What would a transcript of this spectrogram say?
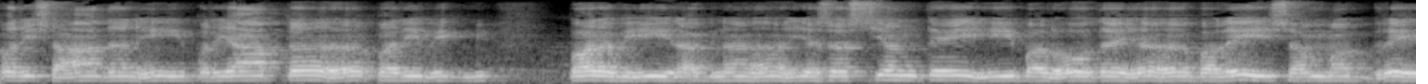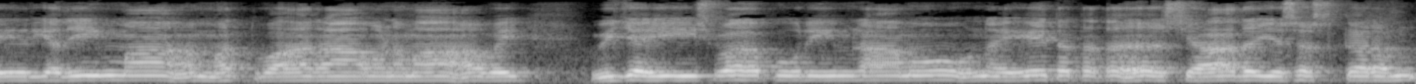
परिसाधने पर्याप्त परवीरग्न यशस्यन्ते बलोदय बलै समग्रेर्यदि माँ मत्वा विजयी स्वपुरीं रामो नयेत ततः स्याद यशस्करम्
